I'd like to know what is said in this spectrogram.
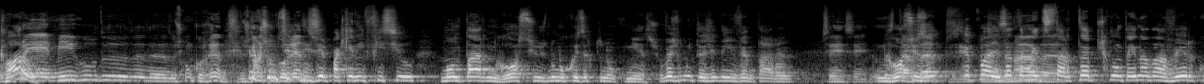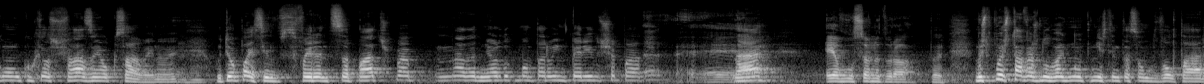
Claro. é amigo de- de- de- dos concorrentes, dos Eu grandes concorrentes. dizer para que é difícil montar negócios numa coisa que tu não conheces. Eu vejo muita gente a inventar Sim, sim. negócios, Startups, do exatamente, nada. startups que não têm nada a ver com, com o que eles fazem ou que sabem, não é? Uhum. O teu pai, sendo feirante de sapatos, pá, nada melhor do que montar o império dos sapatos. É, Não é? é evolução natural. Pois. Mas depois estavas no banco, não tinhas tentação de voltar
